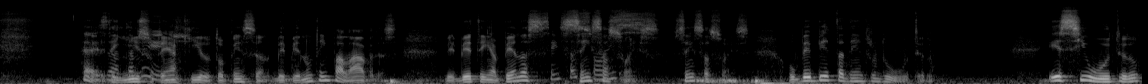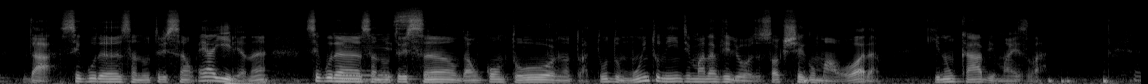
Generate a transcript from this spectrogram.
É, Exatamente. tem isso, tem aquilo, estou pensando. Bebê não tem palavras. Bebê tem apenas sensações. Sensações. sensações. O bebê está dentro do útero. Esse útero dá segurança, nutrição. É a ilha, né? Segurança, isso. nutrição, dá um contorno, tá tudo muito lindo e maravilhoso. Só que chega uma hora que não cabe mais lá.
